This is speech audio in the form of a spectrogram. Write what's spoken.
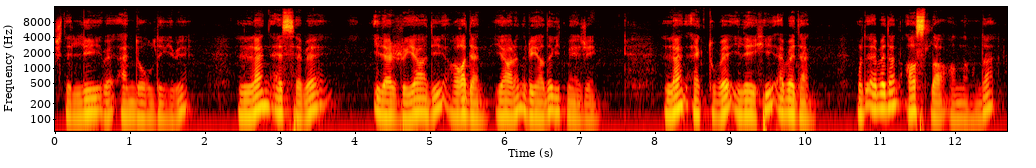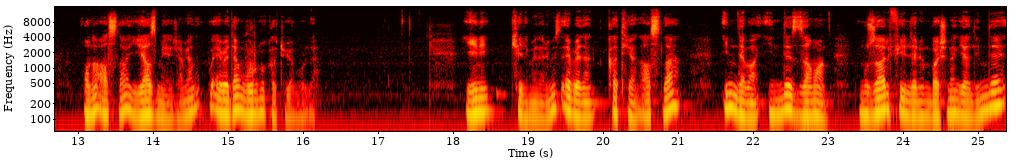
işte li ve ende olduğu gibi. Len esebe iler riyadi gaden. Yarın riyada gitmeyeceğim. Len ektube ileyhi ebeden. Burada ebeden asla anlamında ona asla yazmayacağım. Yani bu ebeden vurgu katıyor burada. Yeni kelimelerimiz ebeden katiyen asla indeba inde zaman muzari fiillerin başına geldiğinde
